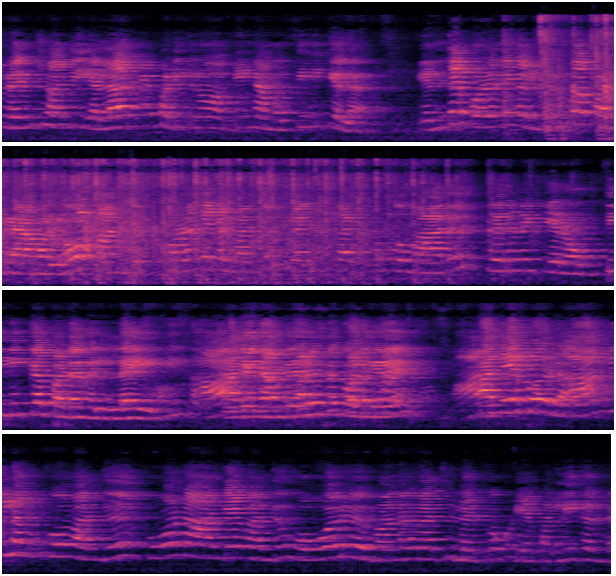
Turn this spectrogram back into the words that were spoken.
பிரெஞ்சு வந்து எல்லாருமே படிக்கணும் அப்படின்னு நம்ம திணிக்கல எந்த குழந்தைகள் விருப்பப்படுறாங்களோ அந்த குழந்தை கற்றுக்குமாறு தெரிவிக்கிறோம். திணிக்கப்படவில்லை. அதை நான் தெரிந்து கொள்கிறேன். அதே போல் ஆங்கிலமுக்கும் வந்து போன ஆண்டே வந்து ஒவ்வொரு மாநகராட்சியில் இருக்கக்கூடிய பள்ளிகள்ல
